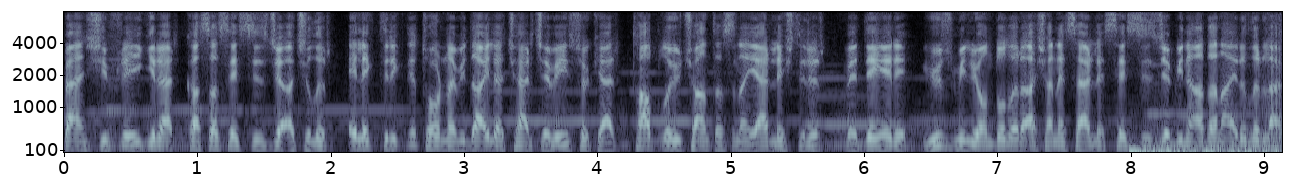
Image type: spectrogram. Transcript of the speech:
Ben şifreyi girer, kasa sessizce açılır. Elektrikli tornavidayla çerçeveyi söker, tabloyu çantasına yerleştirir ve değeri 100 milyon doları aşan eserle sessizce binadan ayrılırlar.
